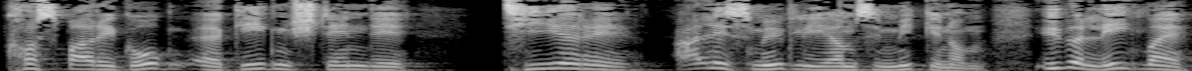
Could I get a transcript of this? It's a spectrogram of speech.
kostbare äh, Gegenstände, Tiere, alles Mögliche haben sie mitgenommen. Überleg mal,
